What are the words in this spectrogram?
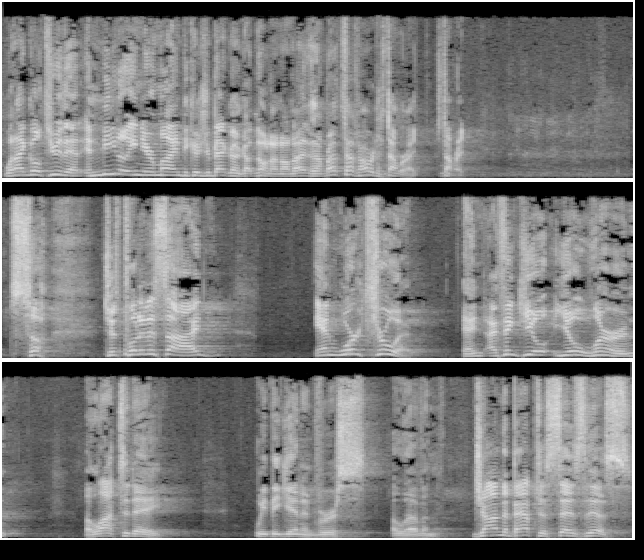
When I go through that, immediately in your mind, because your background goes, no, no, no, that's not, that's not right, it's not right, it's not right. So, just put it aside and work through it. And I think you'll, you'll learn a lot today. We begin in verse 11. John the Baptist says this,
